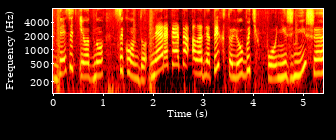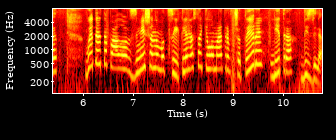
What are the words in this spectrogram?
10,1 секунду. Не ракета, але для тих, хто любить поніжніше. Витрата палива в змішаному циклі на 100 км 4 літра дизеля.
